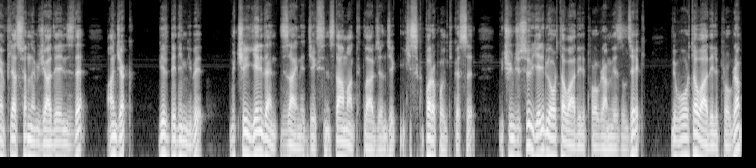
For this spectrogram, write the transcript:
enflasyonla mücadelenizde ancak bir dediğim gibi bütçeyi yeniden dizayn edeceksiniz. Daha mantıklı harcanacak. İki sıkı para politikası. Üçüncüsü yeni bir orta vadeli program yazılacak. Ve bu orta vadeli program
